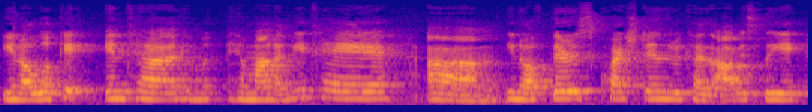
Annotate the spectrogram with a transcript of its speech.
you know, look at, into Humanae Vitae. Um, you know, if there's questions, because obviously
